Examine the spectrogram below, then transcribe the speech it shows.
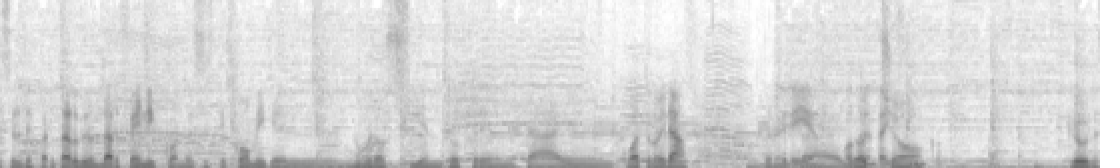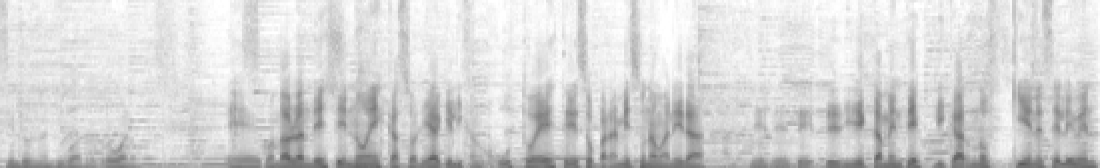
es el despertar del Dark Phoenix cuando es este cómic, el número 134 era, Creo, o 38, 35. creo que 134, pero bueno. Eh, cuando hablan de este, no es casualidad que elijan justo este. Eso para mí es una manera de, de- de- de directamente explicarnos quién es Eleven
